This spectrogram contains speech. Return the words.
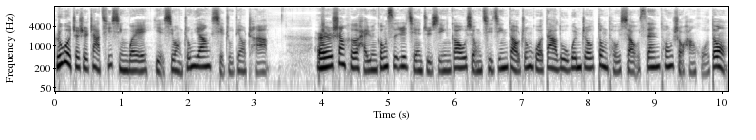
如果这是诈欺行为，也希望中央协助调查。而上河海运公司日前举行高雄旗津到中国大陆温州洞头小三通首航活动，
